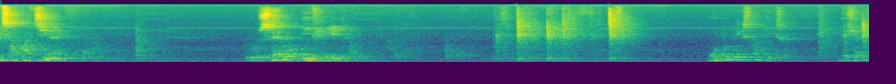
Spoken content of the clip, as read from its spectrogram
x aparține lui 0 infinit, modul de x fac x. Deci are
